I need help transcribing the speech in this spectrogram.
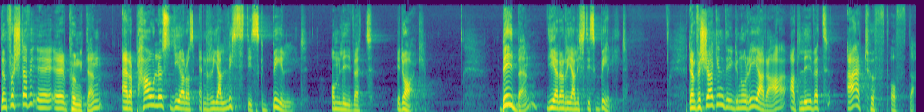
Den första eh, eh, punkten är att Paulus ger oss en realistisk bild om livet idag. Bibeln ger en realistisk bild. Den försöker inte ignorera att livet är tufft ofta,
